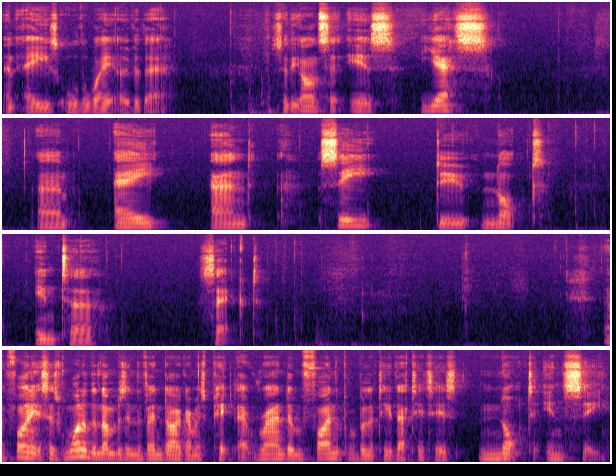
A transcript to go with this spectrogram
and A is all the way over there. So the answer is yes. Um, A and C do not intersect. And finally, it says one of the numbers in the Venn diagram is picked at random. Find the probability that it is not in C.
